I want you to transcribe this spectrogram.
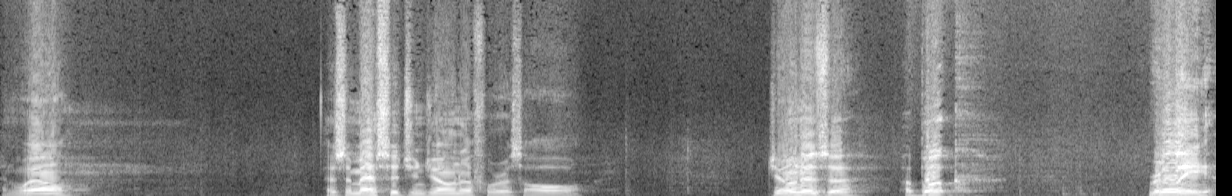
And well, there's a message in Jonah for us all. Jonah is a, a book really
